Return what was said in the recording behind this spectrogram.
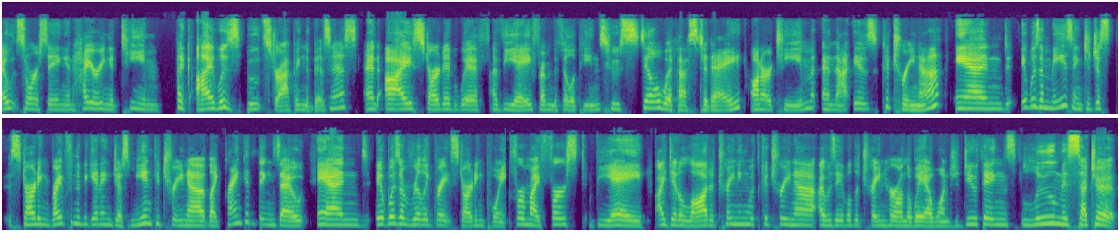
outsourcing and hiring a team, like I was bootstrapping the business and I started with a VA from the Philippines who's still with us today on our team. And that is Katrina. And it was amazing to just starting right from the beginning, just me and Katrina, like cranking things out. And it was a really great starting point. For my first VA, I did a lot of training with Katrina. I was able to train her on the way I wanted to do things. Loom is such a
